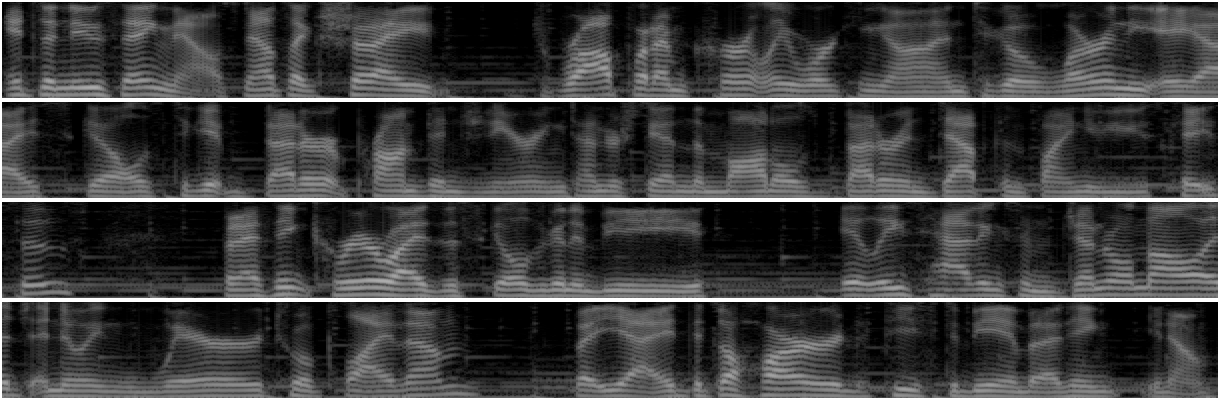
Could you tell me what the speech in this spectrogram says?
it's a new thing now. So now it's like, should I drop what I'm currently working on to go learn the AI skills to get better at prompt engineering, to understand the models better in depth and find new use cases? But I think career wise, the skill is going to be at least having some general knowledge and knowing where to apply them. But yeah, it's a hard piece to be in. But I think, you know,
